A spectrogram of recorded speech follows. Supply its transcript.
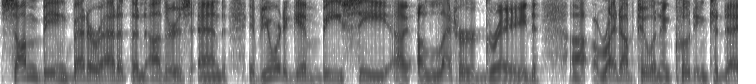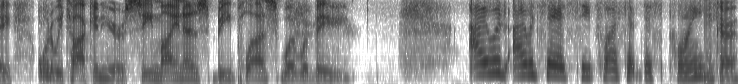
Some being better at it than others. And if you were to give BC a, a letter grade, uh, right up to and including today, what are we talking here? C minus, B plus? What would be? I would I would say a C plus at this point. Okay.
